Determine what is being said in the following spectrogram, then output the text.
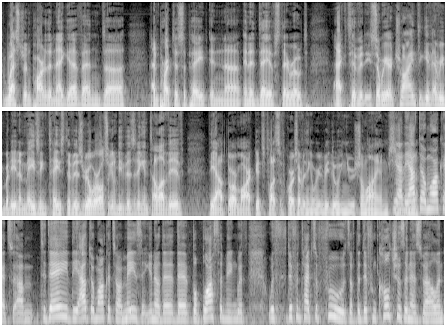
western part of the Negev and uh, and participate in uh, in a day of Sderot activities. So we are trying to give everybody an amazing taste of Israel. We're also going to be visiting in Tel Aviv the outdoor markets, plus of course everything we're going to be doing in Yerushalayim. So, yeah, the know. outdoor markets. Um, today, the outdoor markets are amazing. You know, they're, they're blossoming with, with different types of foods, of the different cultures in Israel, and,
